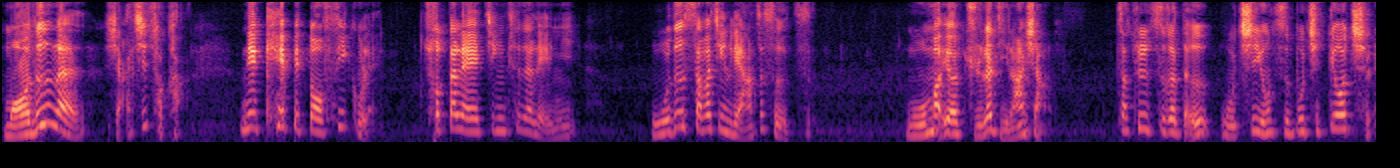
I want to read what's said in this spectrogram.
毛头呢？邪气出客，拿开笔刀飞过来，戳得来紧贴着来泥，下头塞勿进两只手指。我么要举辣地浪向，只钻子个头下去用嘴巴去叼起来。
